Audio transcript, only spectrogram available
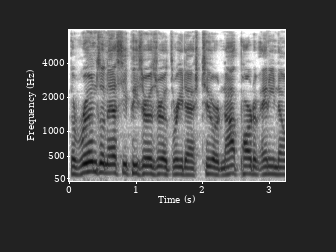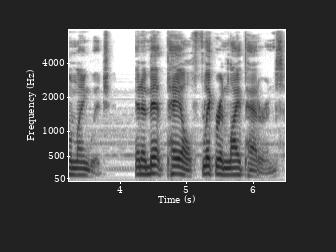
The runes on SCP-003-2 are not part of any known language, and emit pale, flickering light patterns.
